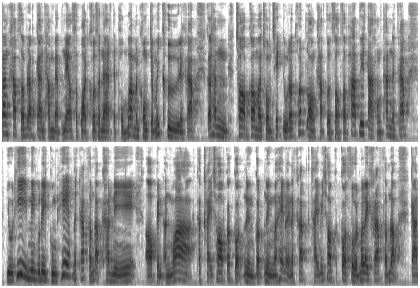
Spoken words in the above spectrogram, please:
บ้างครับสำหรับการทำแบบแนวสปอร์ตโฆษณา แต่ผมว่ามันคงจะไม่คือนะครับ ก็ท่านชอบก็มาชมเช็คดูรถทดลองขับตรวจสอบสภาพด้วยตาของท่านนะครับ อยู่ที่มินบุรีกรุงเทพนะครับสำหรับคันนี้เอเป็นอันว่าถ้าใครชอบก็กด 1 กด 1 มาให้หน่อยนะครับ ใครไม่ชอบก็กดศูนย์มาเลยครับสำหรับการ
